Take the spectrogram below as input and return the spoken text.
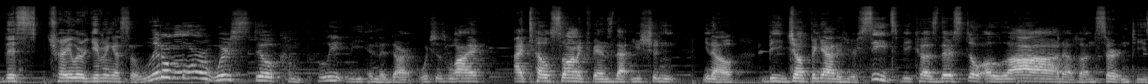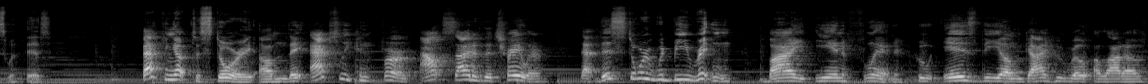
this trailer giving us a little more, we're still completely in the dark, which is why I tell Sonic fans that you shouldn't, you know, be jumping out of your seats because there's still a lot of uncertainties with this. Backing up to story, um, they actually confirmed outside of the trailer that this story would be written by Ian Flynn, who is the um, guy who wrote a lot of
